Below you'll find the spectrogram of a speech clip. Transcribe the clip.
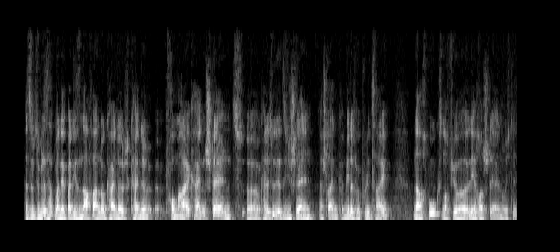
Also zumindest hat man jetzt bei diesen Nachverhandlungen keine, keine äh, formal keinen Stellen, äh, keine zusätzlichen Stellen erstreiten können. Weder für Polizei, Nachwuchs noch für Lehrerstellen, richtig?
